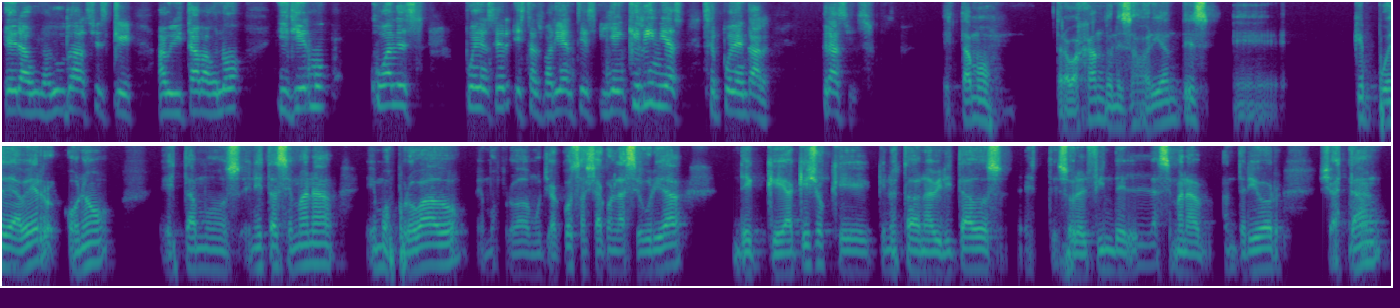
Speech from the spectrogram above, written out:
era una duda si es que habilitaba o no. Guillermo, ¿cuáles pueden ser estas variantes y en qué líneas se pueden dar? Gracias. Estamos trabajando en esas variantes. Eh, ¿Qué puede haber o no? Estamos en esta semana, hemos probado, hemos probado muchas cosas ya con la seguridad de que aquellos que, no estaban habilitados este, sobre el fin de la semana anterior ya están.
